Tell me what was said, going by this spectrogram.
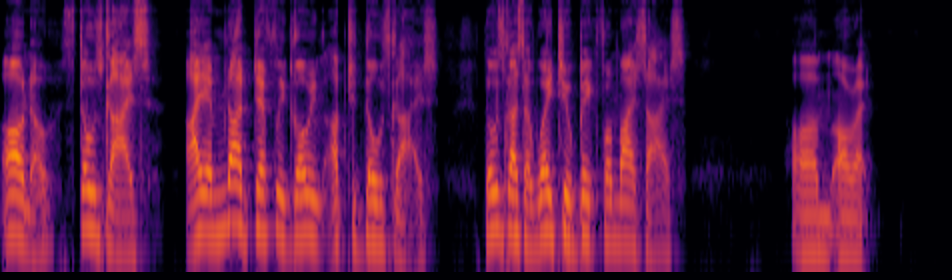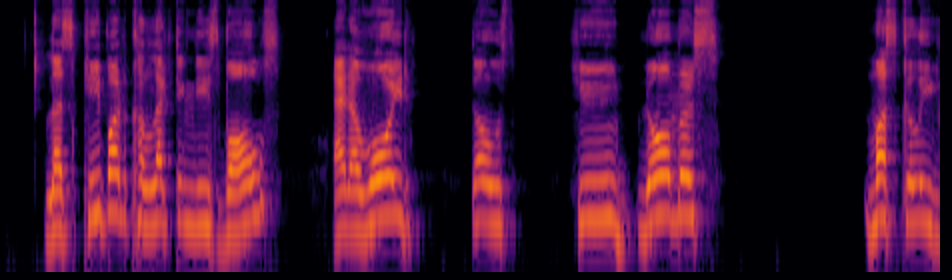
Oh no, it's those guys. I am not definitely going up to those guys. Those guys are way too big for my size. Um, alright. let's keep on collecting these balls and avoid those enormous, muscly,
